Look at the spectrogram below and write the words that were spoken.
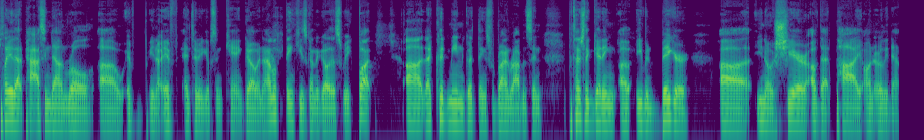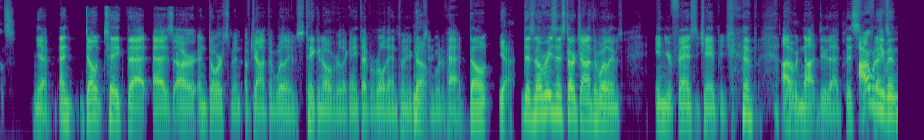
play that passing down role uh, if you know if Antonio Gibson can't go, and I don't think he's going to go this week, but uh, that could mean good things for Brian Robinson, potentially getting a even bigger uh, you know share of that pie on early downs. Yeah, and don't take that as our endorsement of Jonathan Williams taking over like any type of role that Antonio No. Gibson would have had. Don't. Yeah. There's no reason to start Jonathan Williams in your fantasy championship. I would not do that. This I would even,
